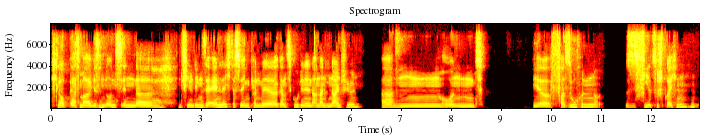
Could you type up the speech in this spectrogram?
Ich glaube erstmal, wir sind uns in, äh, in vielen Dingen sehr ähnlich, deswegen können wir ganz gut in den anderen hineinfühlen. Ähm, und wir versuchen viel zu sprechen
